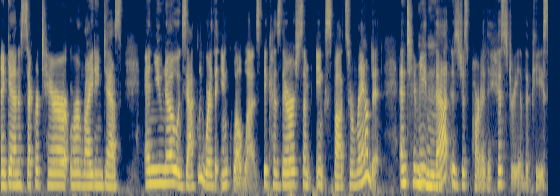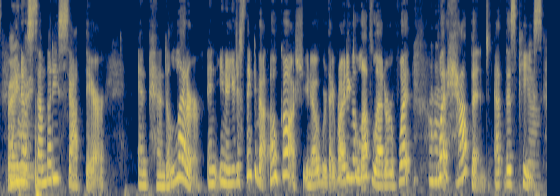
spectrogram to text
again, a secretary or a writing desk, and you know exactly where the inkwell was because there are some ink spots around it. And to me, mm-hmm. that is just part of the history of the piece. Right. You know, somebody sat there and penned a letter and you know you just think about oh gosh you know were they writing a love letter what mm-hmm. what happened at this piece yeah.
